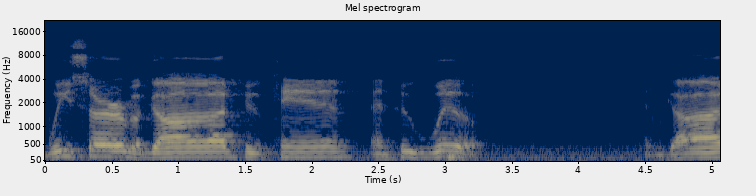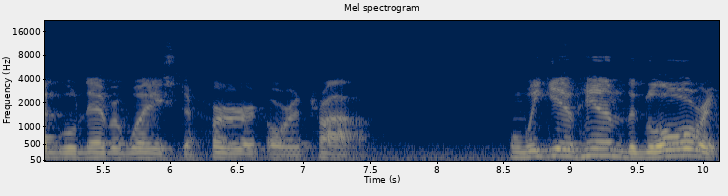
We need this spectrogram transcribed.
We serve a God who can and who will. God will never waste a hurt or a trial. When we give Him the glory,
